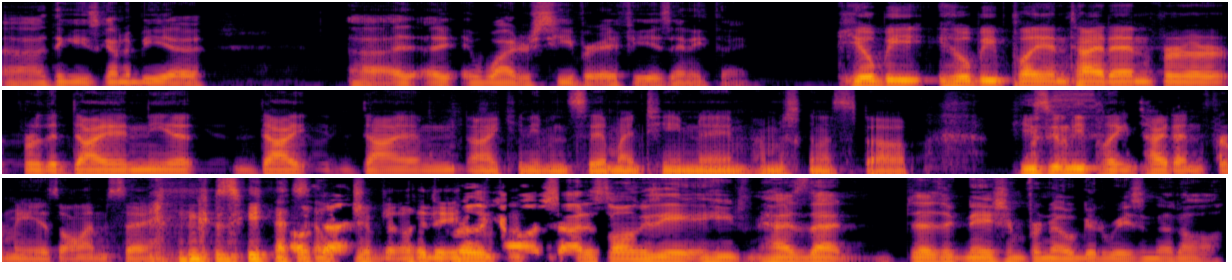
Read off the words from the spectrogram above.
Uh, I think he's going to be a, uh, a a wide receiver if he is anything. he'll be he'll be playing tight end for for the Diane Di, Diane. I can't even say my team name. I'm just gonna stop. He's gonna be playing tight end for me. Is all I'm saying because he has Okay. eligibility. For the college side, as long as he he has that designation for no good reason at all.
